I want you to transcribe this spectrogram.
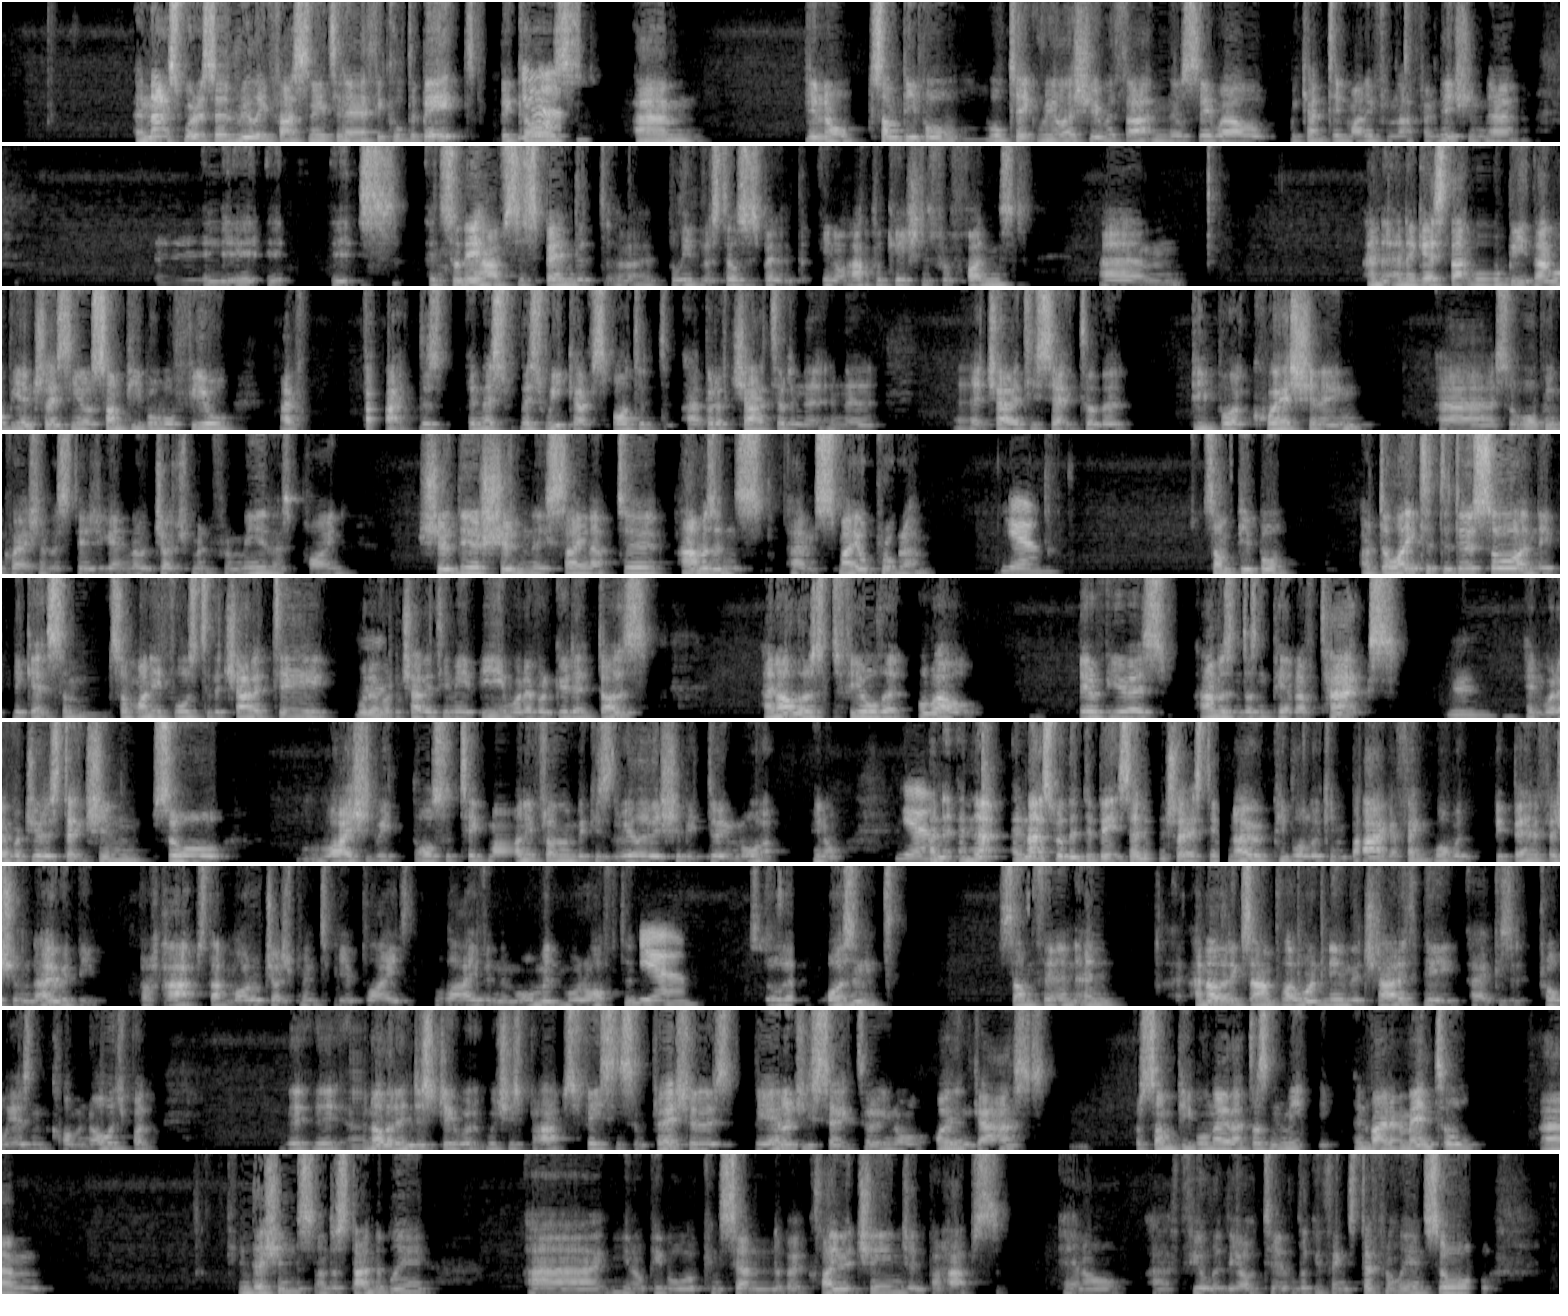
and that's where it's a really fascinating ethical debate because, yeah. um, you know, some people will take real issue with that and they'll say, well, we can't take money from that foundation. Uh, it, it, it's and so they have suspended. Uh, I believe they're still suspended. You know, applications for funds. Um, and and I guess that will be that will be interesting. You know, some people will feel. I've in fact, there's in this this week I've spotted a bit of chatter in the in the uh, charity sector that people are questioning. Uh, so open question at this stage again, no judgment from me at this point. Should they or shouldn't they sign up to Amazon's um, Smile program? Yeah. Some people are delighted to do so, and they, they get some some money flows to the charity, whatever mm. charity may be, and whatever good it does. And others feel that, oh well, their view is Amazon doesn't pay enough tax mm. in whatever jurisdiction, so why should we also take money from them? Because really they should be doing more, you know. Yeah. And and that and that's where the debate's interesting. Now people are looking back. I think what would be beneficial now would be perhaps that moral judgment to be applied live in the moment more often. Yeah. So that it wasn't something and, and another example, I won't name the charity because uh, it probably isn't common knowledge, but the, the, another industry which is perhaps facing some pressure is the energy sector, you know, oil and gas. For some people now, that doesn't meet environmental um, conditions, understandably. Uh, you know, people were concerned about climate change and perhaps, you know, uh, feel that they ought to look at things differently. And so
